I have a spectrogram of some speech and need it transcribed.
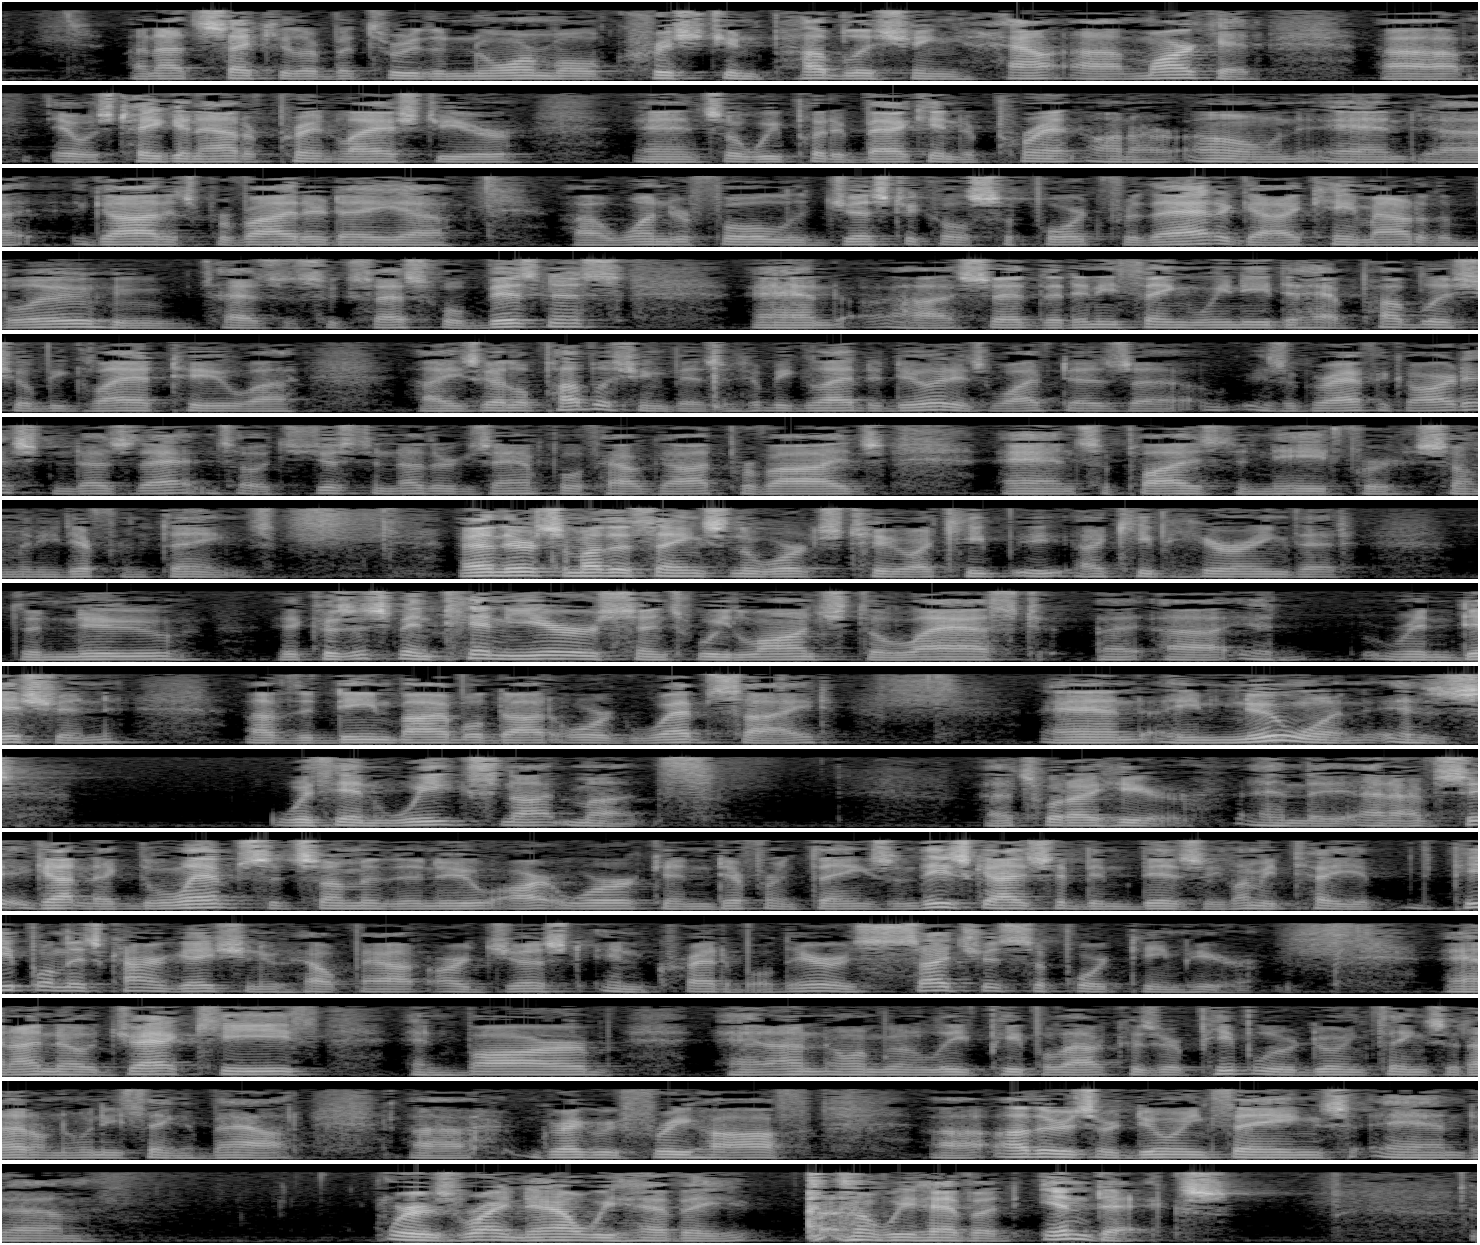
uh, not secular, but through the normal Christian publishing uh, market. Uh, it was taken out of print last year, and so we put it back into print on our own. And uh, God has provided a uh, wonderful logistical support for that. A guy came out of the blue who has a successful business and uh, said that anything we need to have published, he'll be glad to. Uh, uh, he's got a little publishing business. He'll be glad to do it. His wife does uh, is a graphic artist and does that, and so it's just another example of how God provides and supplies the need for so many different things. And there's some other things in the works too. I keep I keep hearing that the new because it's been 10 years since we launched the last uh, uh, rendition of the deanbible.org website, and a new one is within weeks, not months. That's what I hear, and the, and I've see, gotten a glimpse at some of the new artwork and different things. And these guys have been busy. Let me tell you, the people in this congregation who help out are just incredible. There is such a support team here, and I know Jack Keith and Barb and I know I'm going to leave people out because there are people who are doing things that I don't know anything about. Uh, Gregory Freehoff, uh, others are doing things, and um, whereas right now we have a we have an index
